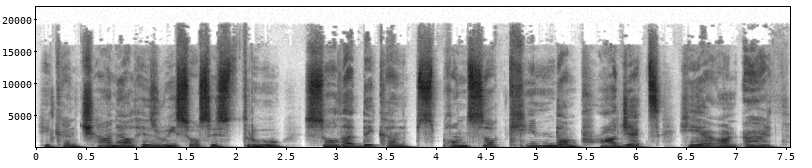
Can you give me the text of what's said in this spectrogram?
he can channel his resources through so that they can sponsor kingdom projects here on earth.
